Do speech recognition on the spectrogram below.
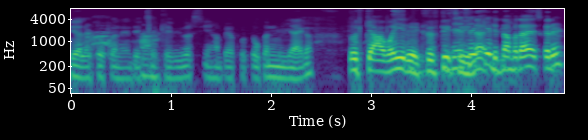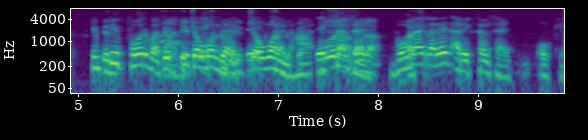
ये वाला टोकन है देख हाँ। सकते हैं व्यूअर्स यहाँ पे आपको टोकन मिल जाएगा। तो क्या वही रेट 53 जैसे ना? कितना बताया इसका रेट 54 बता 50, चौवन रुपए, चौवन हाँ बोरा, अच्छा। का रेट और एक्सल साइज़ ओके।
